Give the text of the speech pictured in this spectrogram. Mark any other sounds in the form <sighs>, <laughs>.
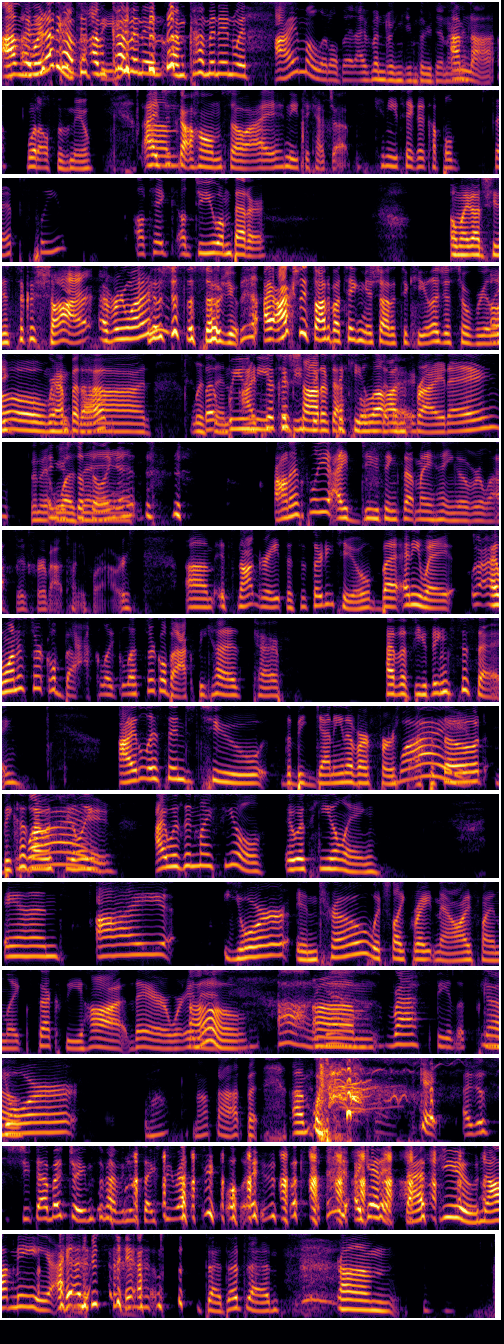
I'm, I we're not com- tipsy. I'm coming in. I'm <laughs> coming in with. I'm a little bit. I've been drinking through dinner. I'm not. What else is new? I just Um, got home, so I need to catch up. Can you take a couple sips, please? I'll take. I'll do you one better. Oh my god, she just took a shot. Everyone. It was just a soju. I actually thought about taking a shot of tequila just to really. oh ramp it up. Listen, we I need took to a shot of tequila on. Friday, and it and wasn't. it. Honestly, I do think that my hangover lasted for about 24 hours. Um, it's not great. This is 32, but anyway, I want to circle back. Like, let's circle back because Okay. I have a few things to say. I listened to the beginning of our first Why? episode because I was feeling I was in my feels. It was healing. And I your intro, which like right now I find like sexy, hot, there, we're in Oh. Oh, yeah. Um, Raspy. Let's go. Your well, not that, but um <laughs> okay. I just shoot down my dreams of having a sexy <laughs> raspy voice. <laughs> I get it. That's you, not me. I <laughs> understand. dun, dun, dun. Um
